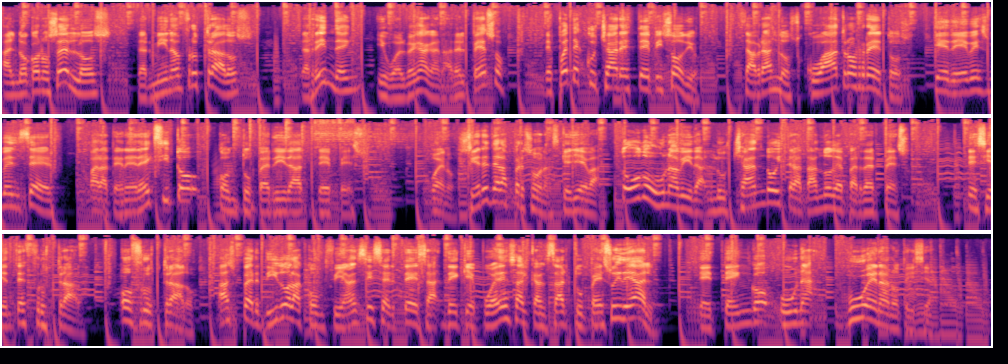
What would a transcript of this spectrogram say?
Al no conocerlos, terminan frustrados, se rinden y vuelven a ganar el peso. Después de escuchar este episodio, sabrás los cuatro retos que debes vencer para tener éxito con tu pérdida de peso. Bueno, si eres de las personas que lleva toda una vida luchando y tratando de perder peso, te sientes frustrada o frustrado, has perdido la confianza y certeza de que puedes alcanzar tu peso ideal, te tengo una buena noticia.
